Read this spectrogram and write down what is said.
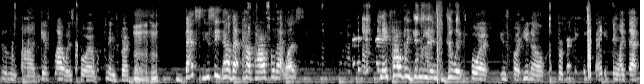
to uh, give flowers for what's her name's birthday. Mm-hmm. That's you see how that how powerful that was and they probably didn't even do it for for you know for recognition or anything like that,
